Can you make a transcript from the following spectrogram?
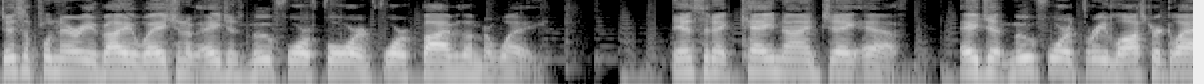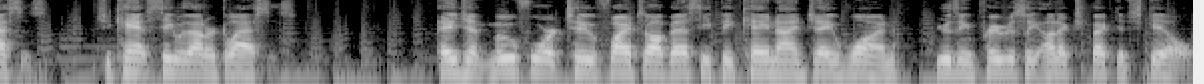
Disciplinary evaluation of Agents Move-44 and 45 is underway. Incident K9JF Agent Move-43 lost her glasses. She can't see without her glasses. Agent Move-42 fights off SCP-K9J1 using previously unexpected skill.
